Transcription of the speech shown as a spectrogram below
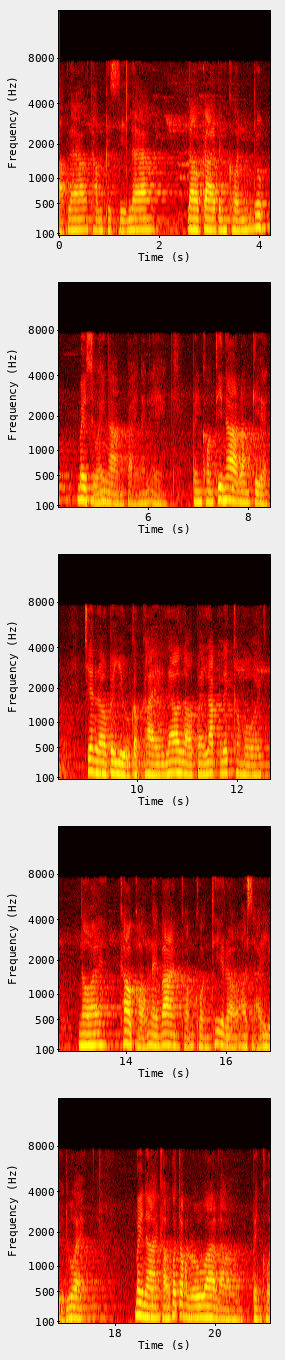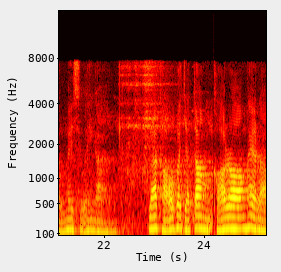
าปแล้วทำผิดศีลแล้ว เรากลายเป็นคนรูปไม่สวยงามไปนั่นเอง เป็นคนที่น่ารังเกียจ เช่นเราไปอยู่กับใครแล้วเราไปลักเล็กขโมย น้อยเข้าของในบ้านของคนที่เราอาศัยอยู่ด้วย ไม่นานเขาก็ต้องรู้ว่าเราเป็นคนไม่สวยงาม และเขาก็จะต้องขอร้องให้เรา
